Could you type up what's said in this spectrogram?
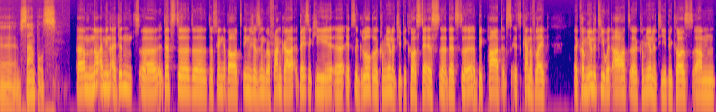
uh, samples? Um, no, I mean I didn't. Uh, that's the, the the thing about English as lingua franca. Basically, uh, it's a global community because there is uh, that's a big part. It's it's kind of like a community without a community because um,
